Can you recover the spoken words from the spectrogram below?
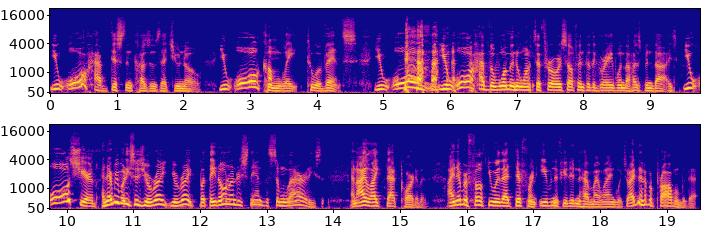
you all have distant cousins that you know. You all come late to events. You all you all have the woman who wants to throw herself into the grave when the husband dies. You all share and everybody says you're right, you're right, but they don't understand the similarities. And I like that part of it. I never felt you were that different even if you didn't have my language. I didn't have a problem with that.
